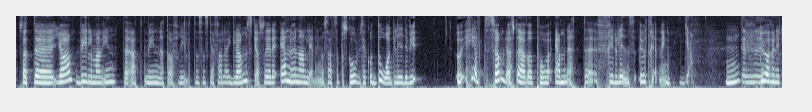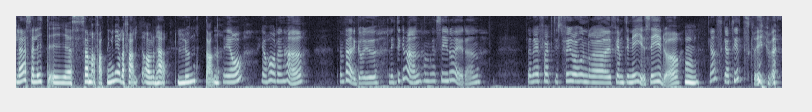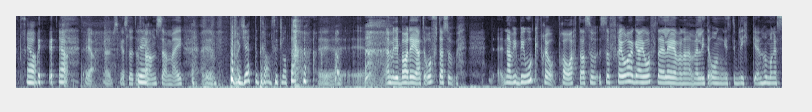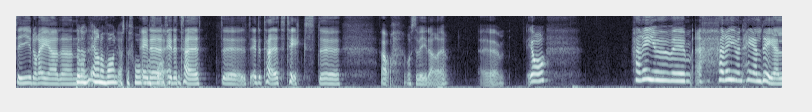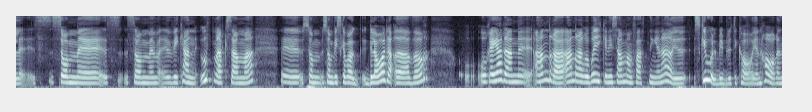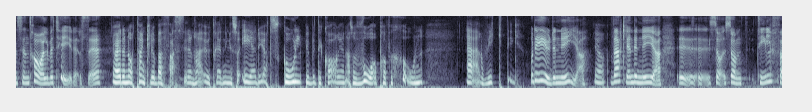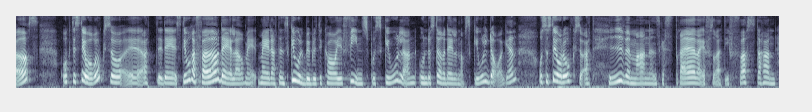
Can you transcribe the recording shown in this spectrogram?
Så att eh, ja, vill man inte att minnet av Förintelsen ska falla i glömska så är det ännu en anledning att satsa på skolbibliotek och då glider vi helt sömlöst över på ämnet eh, Fridolins utredning. Ja. Mm. Den, eh, du har hunnit läsa lite i eh, sammanfattningen i alla fall av den här luntan. Ja, jag har den här. Den väger ju lite grann. Hur många sidor är den? Den är faktiskt 459 sidor. Mm. Ganska tättskrivet. Ja, ja. ja, nu ska jag sluta det, tramsa mig. Det var jättetramsigt Lotta. Ja, men det är bara det att ofta så när vi bokpratar så, så frågar ju ofta eleverna med lite ångest i blicken hur många sidor är den? Det är en av de vanligaste frågorna är det, får, är det tät, eh, Är det tät text? Eh, ja, och så vidare. Ehm, ja, här är, ju, ehm, här är ju en hel del som, eh, som vi kan uppmärksamma, som, som vi ska vara glada över. Och redan eh, andra, andra rubriken i sammanfattningen är ju skolbibliotekarien har en central betydelse. Ja, är det något han klubbar fast i den här utredningen så är det ju att skolbibliotekarien, alltså vår profession, är viktig. Och det är ju det nya, Ja. verkligen det nya eh, så, som tillförs. Och det står också eh, att det är stora fördelar med, med att en skolbibliotekarie finns på skolan under större delen av skoldagen. Och så står det också att huvudmannen ska sträva efter att i första hand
